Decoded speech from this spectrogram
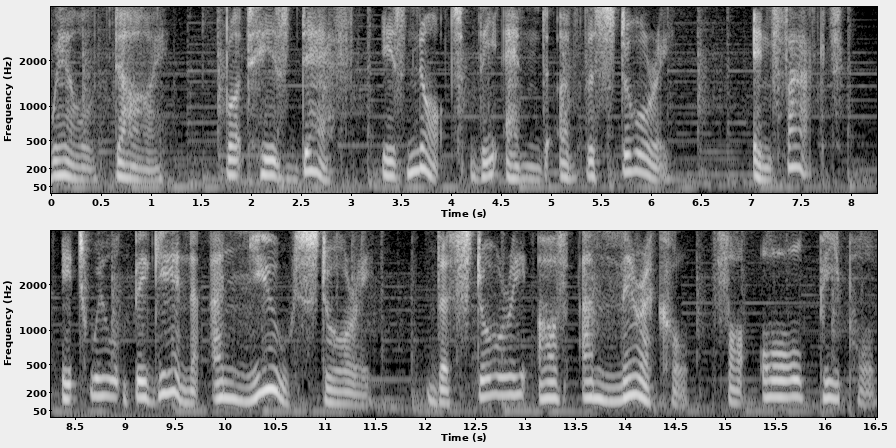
will die, but his death is not the end of the story. In fact, it will begin a new story. The story of a miracle for all people.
